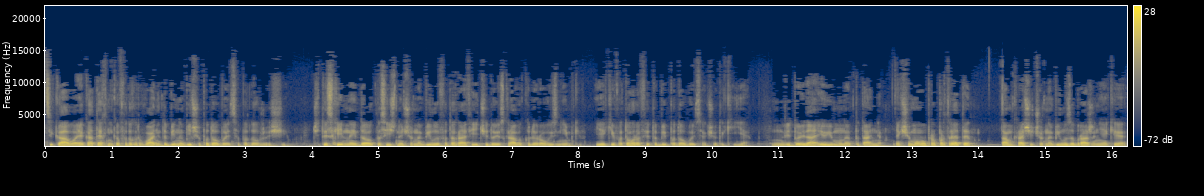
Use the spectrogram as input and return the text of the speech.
Цікаво, яка техніка фотографування тобі найбільше подобається, продовжує. Чи ти схильний до класичної чорно-білої фотографії, чи до яскравих кольорових знімків? І які фотографії тобі подобаються, якщо такі є? Відповідаю йому на питання. Якщо мова про портрети, там краще чорно-біле зображення, яке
